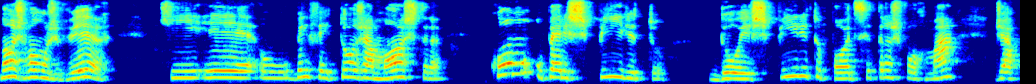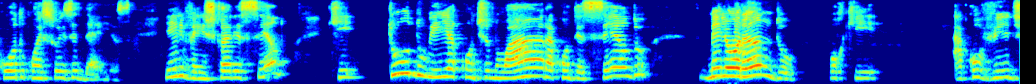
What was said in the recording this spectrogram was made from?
nós vamos ver que eh, o benfeitor já mostra como o perispírito do espírito pode se transformar de acordo com as suas ideias. E ele vem esclarecendo que tudo ia continuar acontecendo, melhorando, porque a Covid,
